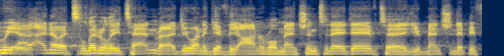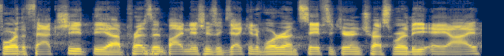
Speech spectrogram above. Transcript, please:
we, I know it's literally 10, but I do want to give the honorable mention today, Dave, to you mentioned it before the fact sheet, the uh, President Biden issues executive order on safe, secure, and trustworthy AI.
